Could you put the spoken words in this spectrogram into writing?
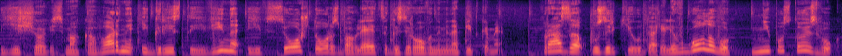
Еще весьма коварны игристые вина и все, что разбавляется газированными напитками. Фраза «пузырьки ударили в голову» – не пустой звук.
